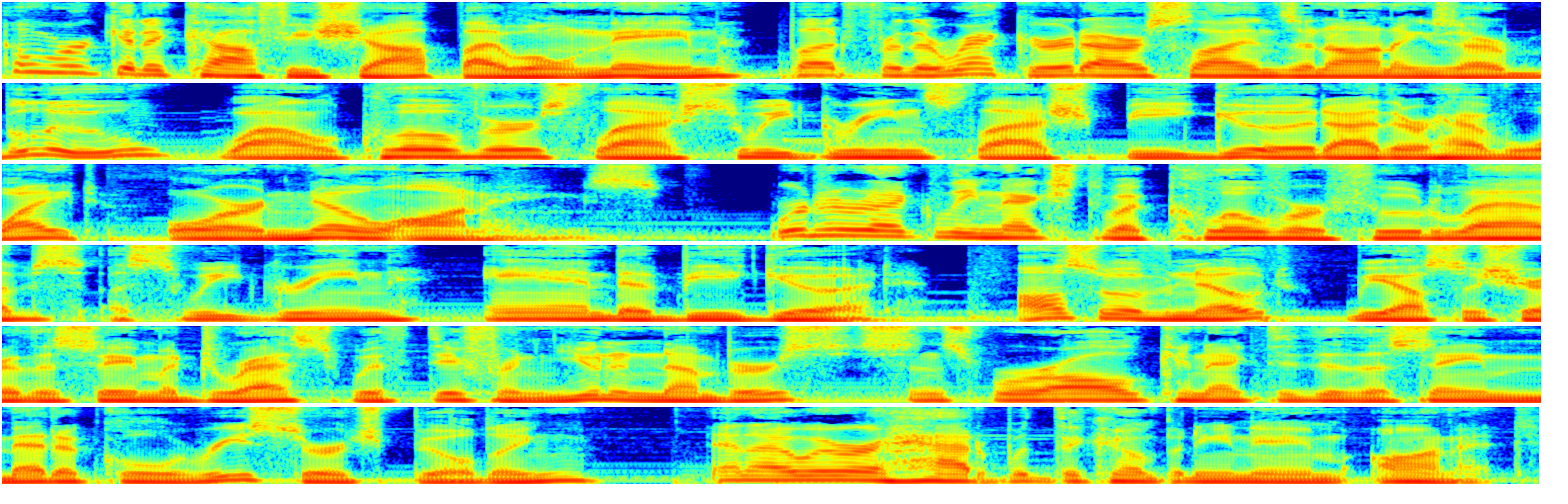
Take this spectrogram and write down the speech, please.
I work at a coffee shop I won't name, but for the record, our signs and awnings are blue, while Clover slash Sweetgreen slash B.Good either have white or no awnings. We're directly next to a Clover Food Labs, a Sweetgreen, and a B.Good. Also of note, we also share the same address with different unit numbers since we're all connected to the same medical research building, and I wear a hat with the company name on it.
